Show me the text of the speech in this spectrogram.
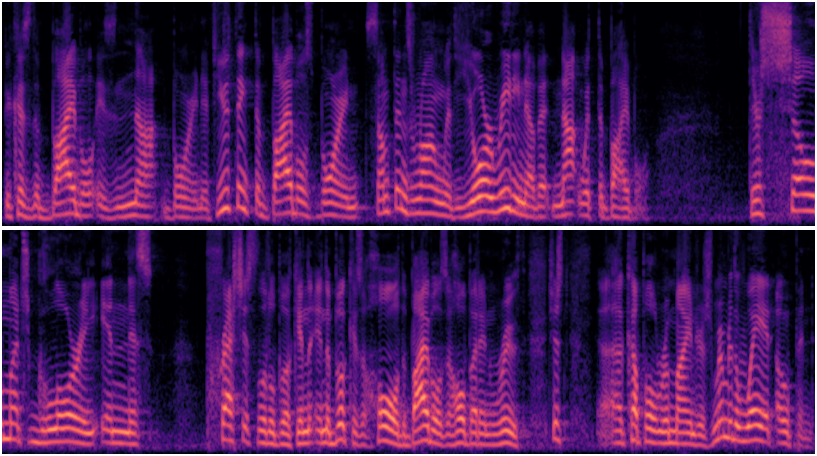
because the Bible is not boring. If you think the Bible's boring, something's wrong with your reading of it, not with the Bible. There's so much glory in this precious little book, in the, in the book as a whole, the Bible as a whole, but in Ruth. Just a couple reminders. Remember the way it opened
